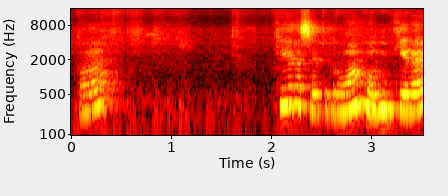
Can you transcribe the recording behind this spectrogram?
இப்போ கீரை சேர்த்துக்கிடுவோம் முருங்கைக்கீரை.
